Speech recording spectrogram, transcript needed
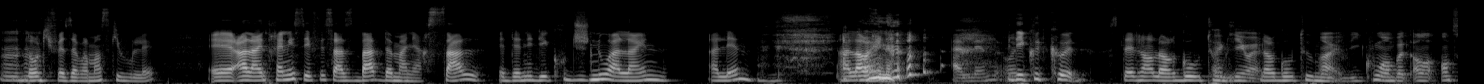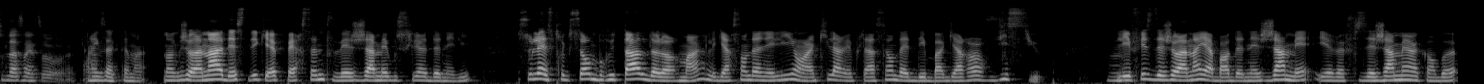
Mhm. Donc, il faisait vraiment ce qu'il voulait. Euh, elle a entraîné ses fils à se battre de manière sale et donné des coups de genoux à laine. À laine? À laine. Ouais. Des coups de coude. C'était genre leur go-to. Ouais. Leur go-to. Ouais, des coups en, bas, en, en dessous de la ceinture. Exactement. Donc, Johanna a décidé que personne ne pouvait jamais bousculer un Donnelly. Sous l'instruction brutale de leur mère, les garçons Donnelly ont acquis la réputation d'être des bagarreurs vicieux. Mm. Les fils de Johanna y abandonnaient jamais et refusaient jamais un combat.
